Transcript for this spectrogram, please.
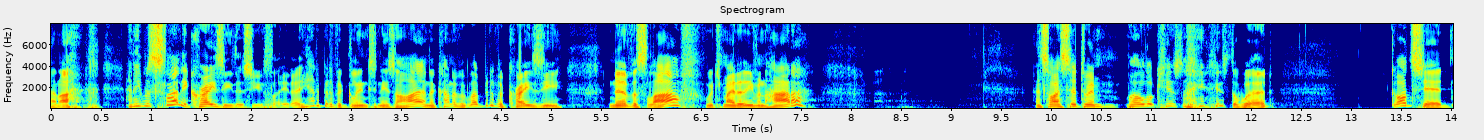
And, I, and he was slightly crazy, this youth leader. He had a bit of a glint in his eye and a kind of a, a bit of a crazy, nervous laugh, which made it even harder. And so I said to him, Well, look, here's, here's the word. God said,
